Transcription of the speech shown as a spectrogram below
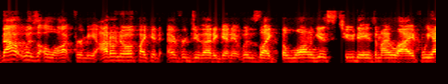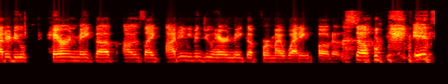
that was a lot for me. I don't know if I could ever do that again. It was like the longest two days of my life. We had to do hair and makeup. I was like, I didn't even do hair and makeup for my wedding photos. So it's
